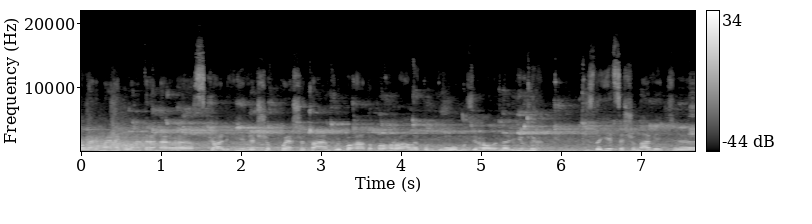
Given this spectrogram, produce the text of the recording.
Валерій Мельник, головний тренер Скаль Львів. Якщо перший тайм ви багато програли, то в другому зіграли на рівних. І здається, що навіть е,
